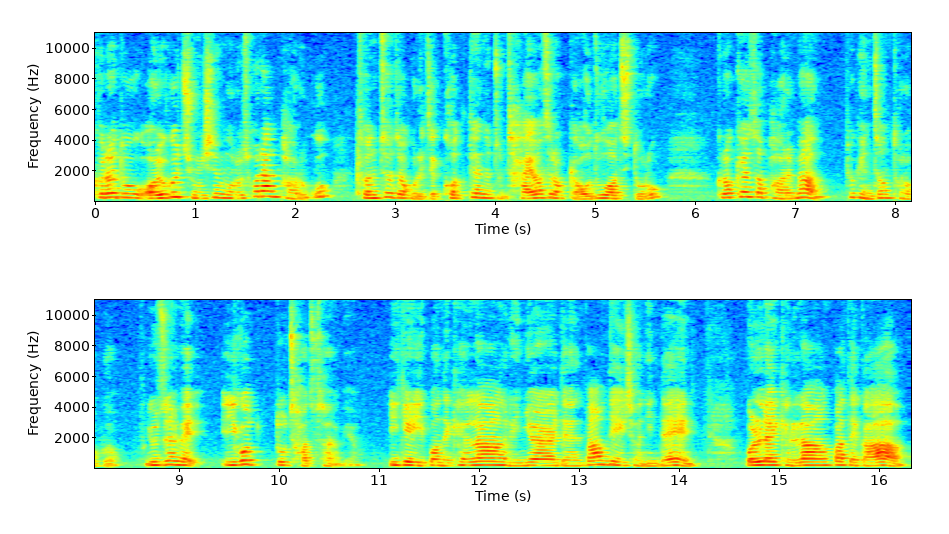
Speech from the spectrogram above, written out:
그래도 얼굴 중심으로 소량 바르고 전체적으로 이제 겉에는 좀 자연스럽게 어두워지도록 그렇게 해서 바르면 되게 괜찮더라고요. 요즘에 이것도 자주 사용해요. 이게 이번에 겔랑 리뉴얼된 파운데이션인데 원래 겔랑 바데가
